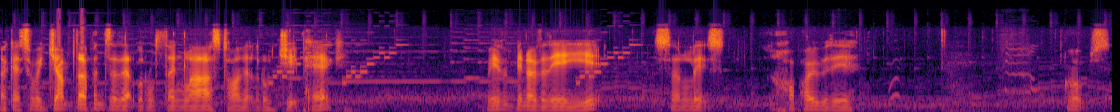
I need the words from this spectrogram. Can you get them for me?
Okay, so we jumped up into that little thing last time, that little jetpack. We haven't been over there yet, so let's hop over there. Oops.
